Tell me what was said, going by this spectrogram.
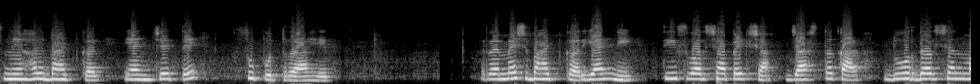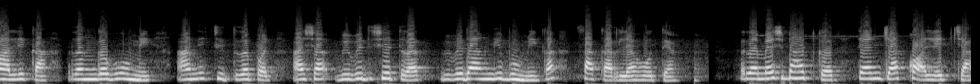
स्नेहल भाटकर यांचे ते सुपुत्र आहेत. रमेश भाटकर यांनी तीस वर्षापेक्षा जास्त काळ दूरदर्शन मालिका रंगभूमी आणि चित्रपट अशा विविध क्षेत्रात विविधांगी भूमिका साकारल्या होत्या. रमेश भाटकर त्यांच्या कॉलेजच्या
